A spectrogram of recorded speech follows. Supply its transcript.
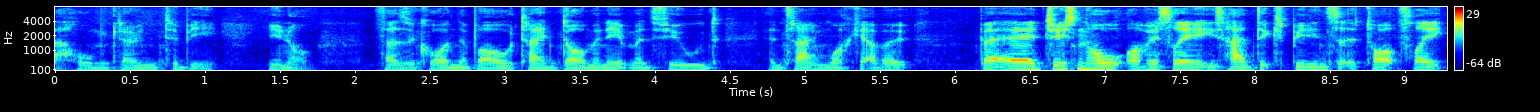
a home ground to be, you know, physical on the ball, try and dominate midfield and try and work it about. But uh, Jason Holt, obviously, he's had experience at the top flight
